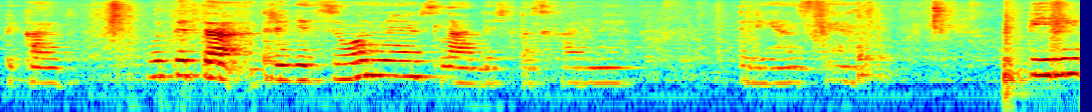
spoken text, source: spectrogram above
втыкают. Вот это традиционная сладость пасхальная, итальянская. Купили.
